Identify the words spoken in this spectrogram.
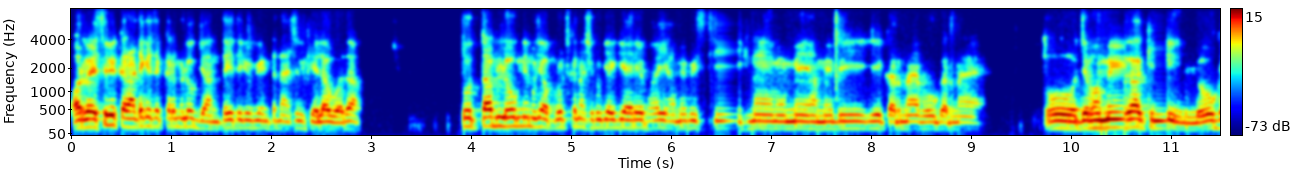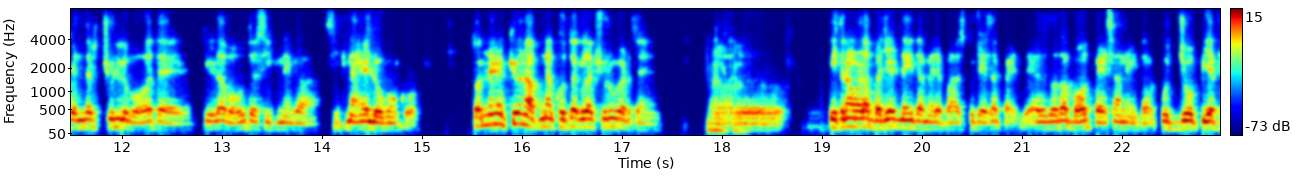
और वैसे भी कराटे के चक्कर में लोग जानते ही थे क्योंकि इंटरनेशनल खेला हुआ था। तो तब लोग ने मुझे अप्रोच करना शुरू किया कि अरे भाई हमें भी सीखना है एमएमए हमें भी ये करना है वो करना है। तो जब हमें लगा कि लोगों के अंदर चुल बहुत है कीड़ा बहुत है सीखने का सीखना है लोगों को तो हमने कहा क्यों ना अपना खुद का क्लब शुरू करते हैं? और इतना बड़ा बजट नहीं था मेरे पास कुछ ऐसा ज़्यादा बहुत पैसा नहीं था कुछ जो पी एफ़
